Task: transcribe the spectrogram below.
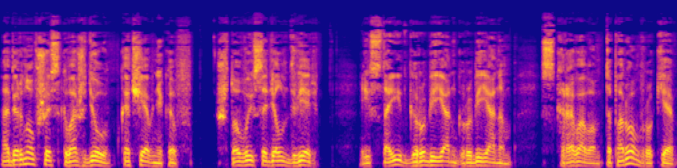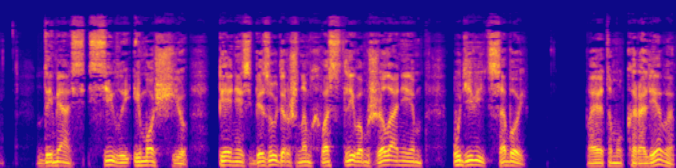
обернувшись к вождю кочевников, что высадил дверь, и стоит грубиян грубияном с кровавым топором в руке, дымясь силой и мощью, пенясь безудержным хвастливым желанием удивить собой. Поэтому королева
